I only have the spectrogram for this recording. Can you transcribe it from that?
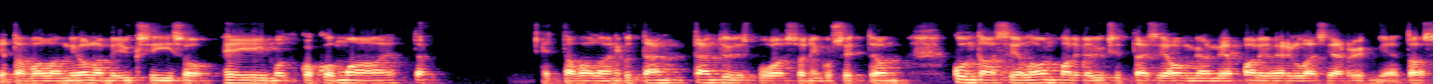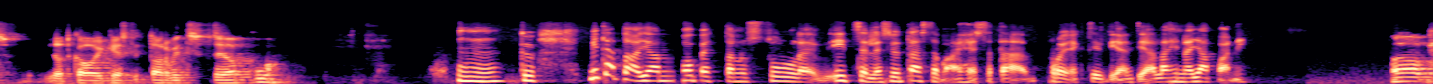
ja tavallaan me olemme yksi iso heimo koko maa, että, että tavallaan niin tämän, tämän tyylispuolessa niin sitten on, kun taas siellä on paljon yksittäisiä ongelmia, paljon erilaisia ryhmiä taas, jotka oikeasti tarvitsevat apua. Mm, kyllä. Mitä tämä on opettanut sulle itsellesi jo tässä vaiheessa tämä projektin vienti ja lähinnä Japani? Uh,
